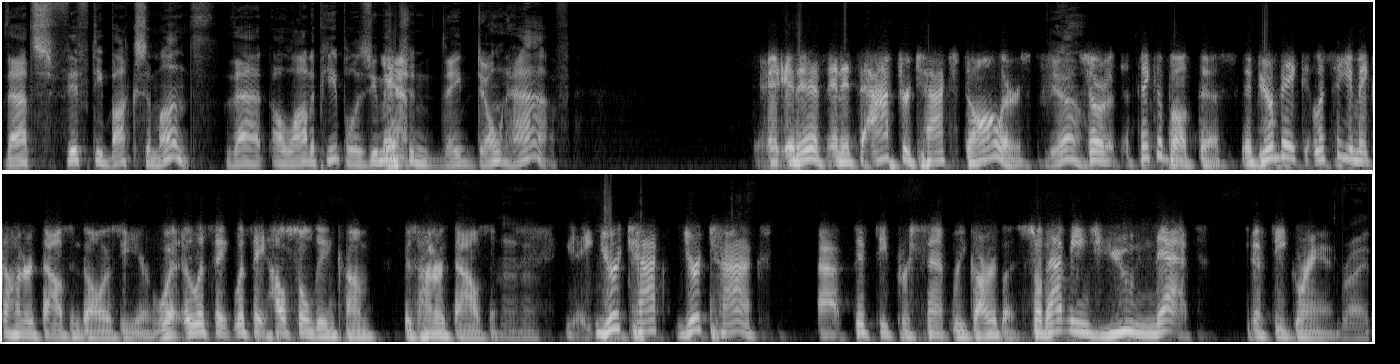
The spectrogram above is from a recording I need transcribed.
That's 50 bucks a month that a lot of people, as you mentioned, yeah. they don't have. It is, and it's after tax dollars. Yeah. So think about this: if you're making, let's say you make hundred thousand dollars a year. Let's say let's say household income is hundred thousand. Mm-hmm. You're tax you're taxed at fifty percent regardless. So that means you net fifty grand. Right.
